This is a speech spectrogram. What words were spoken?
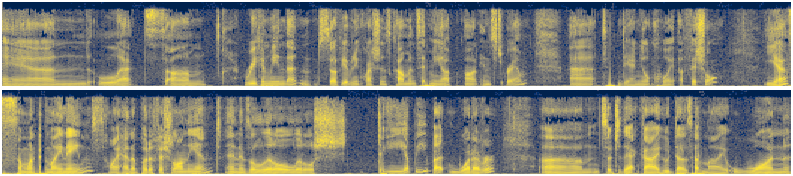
and let's um, reconvene then. So if you have any questions, comments, hit me up on Instagram at Daniel Coy Official. Yes, someone had my name, so I had to put official on the end, and it's a little little sticky uppy, but whatever. Um, so to that guy who does have my one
